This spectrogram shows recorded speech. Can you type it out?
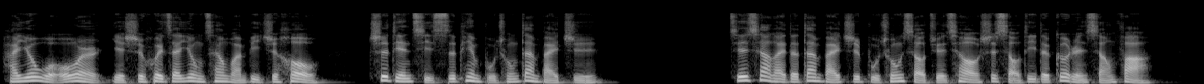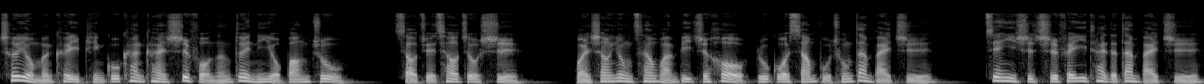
还有，我偶尔也是会在用餐完毕之后吃点起司片补充蛋白质。接下来的蛋白质补充小诀窍是小弟的个人想法，车友们可以评估看看是否能对你有帮助。小诀窍就是，晚上用餐完毕之后，如果想补充蛋白质，建议是吃非液态的蛋白质。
